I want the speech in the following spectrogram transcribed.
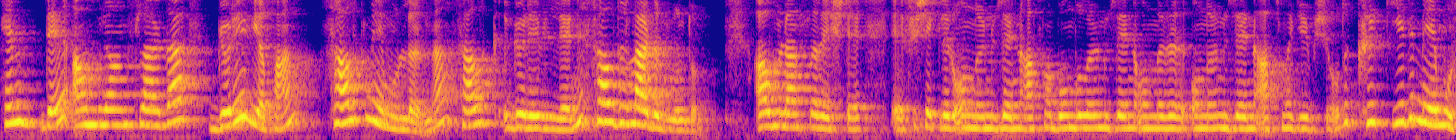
hem de ambulanslarda görev yapan sağlık memurlarına, sağlık görevlilerine saldırılarda bulundu. Ambulanslara işte e, fişekleri onların üzerine atma, bombaların üzerine onları onların üzerine atma gibi bir şey oldu. 47 memur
